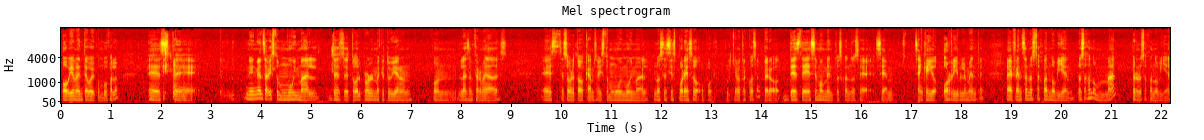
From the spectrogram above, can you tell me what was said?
Obviamente voy con Buffalo. Este. New England se ha visto muy mal desde todo el problema que tuvieron con las enfermedades. Este, sobre todo Cam se ha visto muy muy mal. No sé si es por eso o por cualquier otra cosa, pero desde ese momento es cuando se, se, han, se han caído horriblemente. La defensa no está jugando bien. No está jugando mal, pero no está jugando bien.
